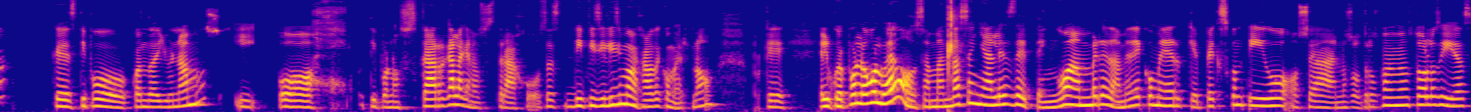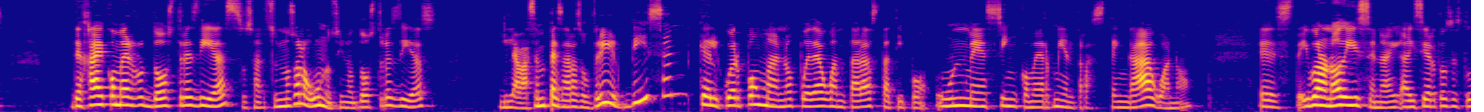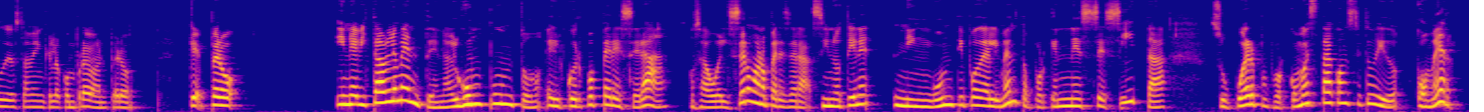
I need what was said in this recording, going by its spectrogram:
que es tipo cuando ayunamos, y oh, tipo nos carga la que nos trajo. O sea, es dificilísimo dejar de comer, ¿no? Porque el cuerpo luego, luego, o sea, manda señales de tengo hambre, dame de comer, qué pex contigo. O sea, nosotros comemos todos los días. Deja de comer dos, tres días, o sea, no solo uno, sino dos, tres días, y la vas a empezar a sufrir. Dicen que el cuerpo humano puede aguantar hasta tipo un mes sin comer mientras tenga agua, ¿no? Este, y bueno, no dicen, hay, ciertos estudios también que lo comprueban, pero, que, pero inevitablemente en algún punto el cuerpo perecerá, o sea, o el ser humano perecerá si no tiene ningún tipo de alimento, porque necesita su cuerpo, por cómo está constituido, comer.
